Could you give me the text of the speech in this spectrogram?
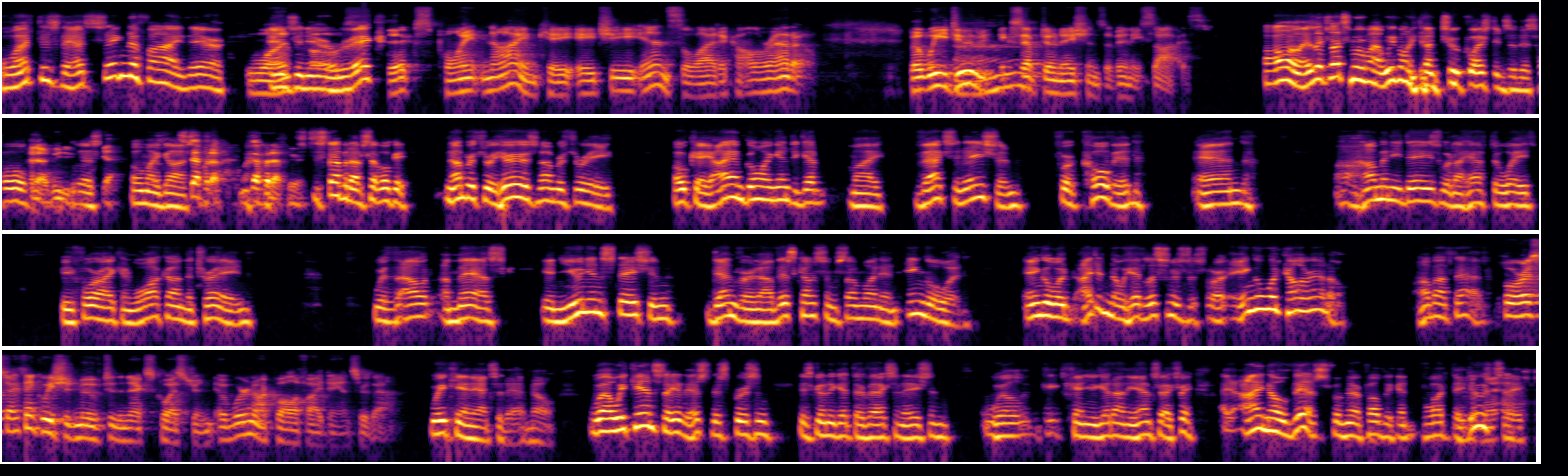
What does that signify there, Engineer Rick? 6.9 KHEN, Salida, Colorado. But we do uh, accept donations of any size. Oh, let, us move on. We've only done two questions of this whole know, list. Yeah. Oh my gosh. Step it up. Step it up here. Step it up. Step. Okay. Number three. Here's number three. Okay, I am going in to get my vaccination for COVID, and uh, how many days would I have to wait before I can walk on the train without a mask in Union Station, Denver? Now, this comes from someone in Englewood. Englewood, I didn't know we had listeners as far Englewood, Colorado. How about that? Forrest, I think we should move to the next question. We're not qualified to answer that. We can't answer that, no. Well, we can say this this person is going to get their vaccination will can you get on the Amtrak train? I, I know this from their public and what they do say.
